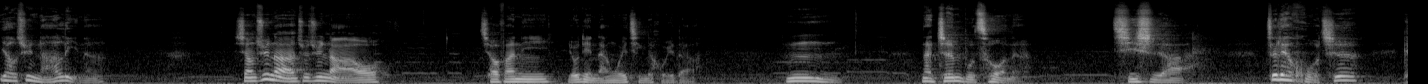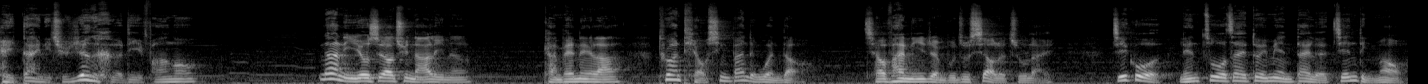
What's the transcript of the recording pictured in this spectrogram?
要去哪里呢？”“想去哪就去哪哦。”乔凡尼有点难为情的回答。“嗯，那真不错呢。其实啊，这辆火车……”可以带你去任何地方哦。那你又是要去哪里呢？坎佩内拉突然挑衅般的问道。乔凡尼忍不住笑了出来，结果连坐在对面戴了尖顶帽、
